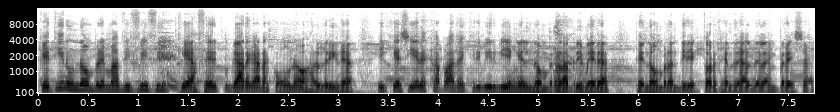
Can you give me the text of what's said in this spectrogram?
que tiene un nombre más difícil que hacer gárgaras con una hojaldrina y que si eres capaz de escribir bien el nombre a la primera, te nombran director general de la empresa.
